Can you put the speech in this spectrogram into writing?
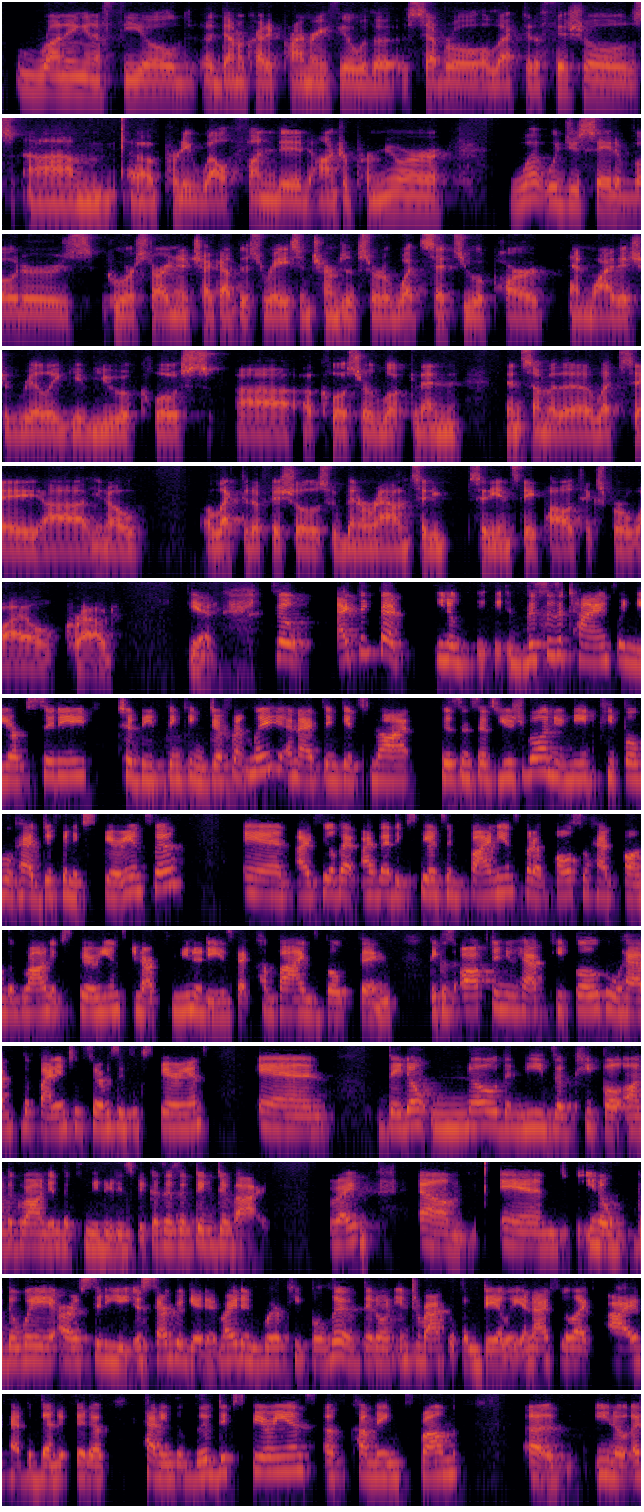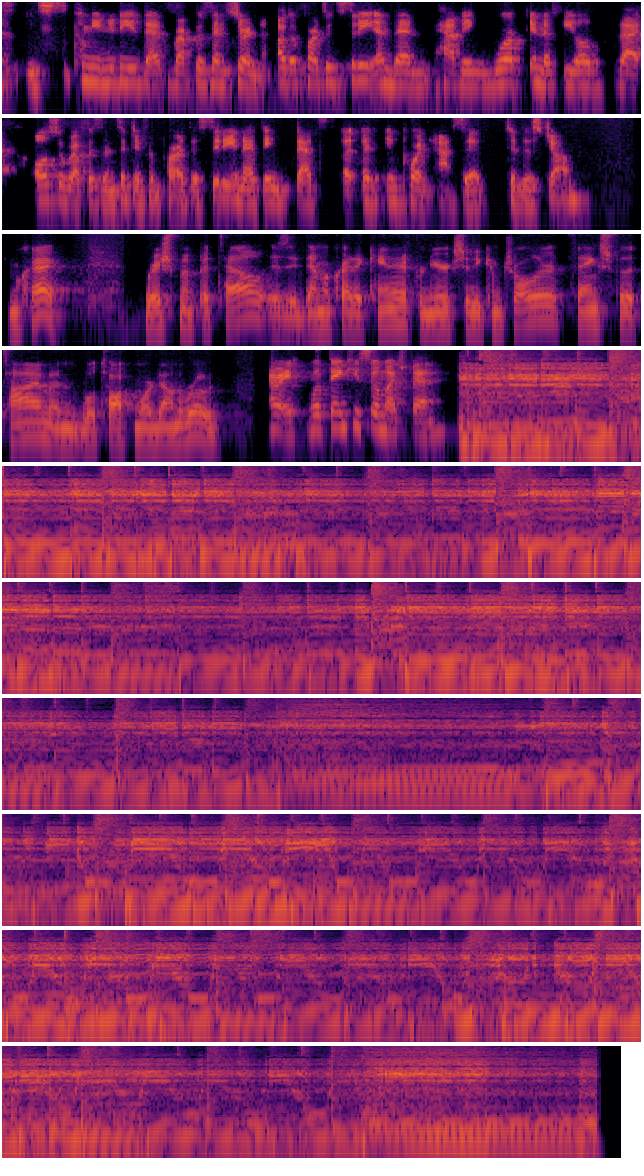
running in a field, a Democratic primary field with a, several elected officials, um, a pretty well-funded entrepreneur what would you say to voters who are starting to check out this race in terms of sort of what sets you apart and why they should really give you a close uh, a closer look than than some of the let's say uh, you know elected officials who've been around city city and state politics for a while crowd? Yeah. So i think that you know this is a time for new york city to be thinking differently. And i think it's not business as usual. And you need people who've had different experiences and I feel that I've had experience in finance, but I've also had on the ground experience in our communities that combines both things. Because often you have people who have the financial services experience and they don't know the needs of people on the ground in the communities because there's a big divide. right? Um, and you know the way our city is segregated, right, and where people live, they don't interact with them daily. And I feel like I've had the benefit of having the lived experience of coming from uh, you know, a, community that represents certain other parts of the city, and then having worked in a field that also represents a different part of the city. And I think that's a, an important asset to this job. Okay. Reshma Patel is a Democratic candidate for New York City Comptroller. Thanks for the time, and we'll talk more down the road. All right. Well, thank you so much, Ben.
